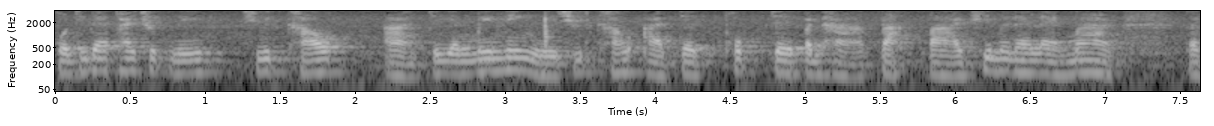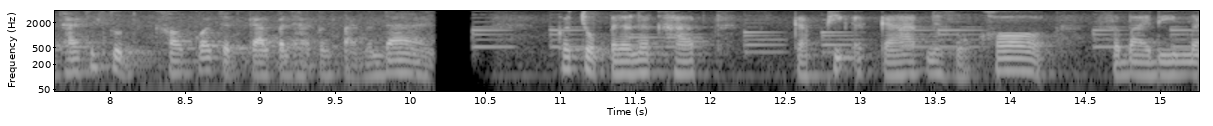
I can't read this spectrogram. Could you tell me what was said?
คนที่ได้ไพ่ชุดนี้ชีวิตเขาอาจจะยังไม่นิ่งหรือชีวิตเขาอาจจะพบเจอปัญหาประปรายที่ไม่ได้แรงมาก แต่ท้ายที่สุดเขาก็จัดการปัญหาต่างๆนั้นได้ ก็จบไปแล้วนะครับ กับพิกอากาศในหัวข้อ สบายดีไหม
